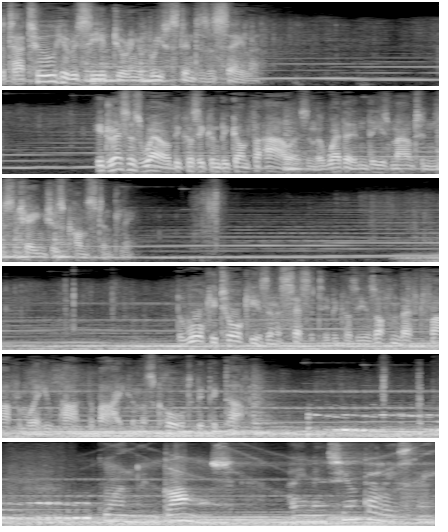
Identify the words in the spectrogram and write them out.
The tattoo he received during a brief stint as a sailor. He dresses well because he can be gone for hours and the weather in these mountains changes constantly. The walkie-talkie is a necessity because he is often left far from where he parked the bike and must call to be picked up. Cuando entramos a dimensión terrestre,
